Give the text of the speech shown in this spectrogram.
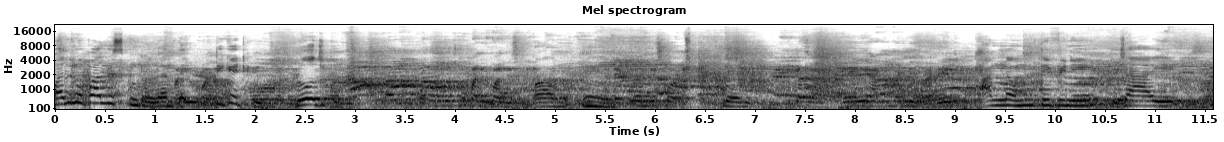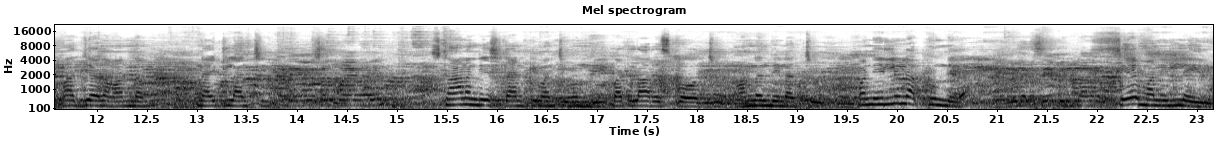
పది రూపాయలు తీసుకుంటారు అంతే. టికెట్కి రోజుకు. లేదు. అన్నం టిఫిన్ చాయ్ మధ్యాహ్నం అన్నం నైట్ లంచ్. స్నానం చేసడానికి మంచిగా ఉంది బట్టలు ఆరేసుకోవచ్చు అన్నం తినచ్చు. మన ఇల్లు లక్కు ఉంది సేమ్ మన ఇల్లు ఇది.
